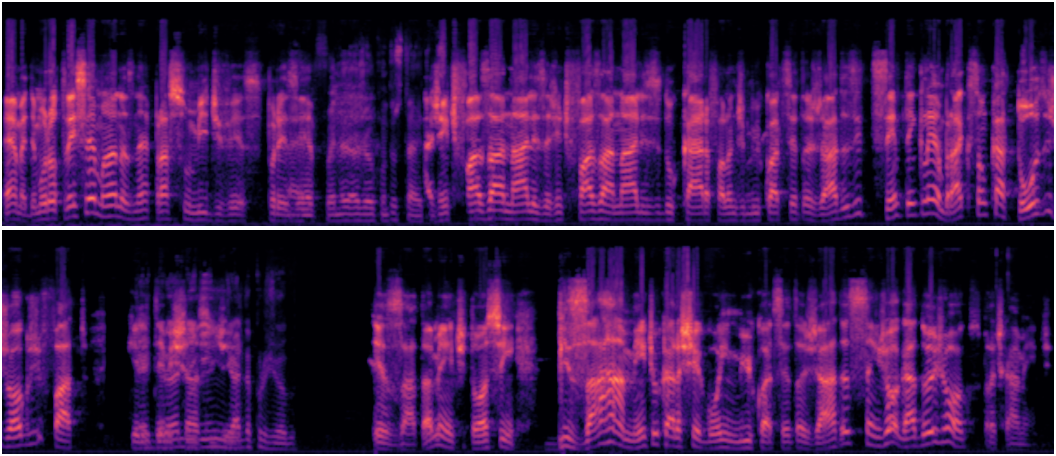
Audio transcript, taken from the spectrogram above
É, mas demorou três semanas, né, pra assumir de vez, por exemplo. É, foi no jogo contra os Titans. A gente faz a análise, a gente faz a análise do cara falando de 1.400 jardas e sempre tem que lembrar que são 14 jogos de fato que ele, teve ganhou a chance de. jarda por jogo. Exatamente. Então, assim, bizarramente o cara chegou em 1.400 jardas sem jogar dois jogos, praticamente.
